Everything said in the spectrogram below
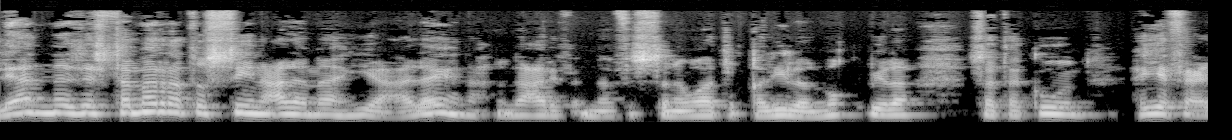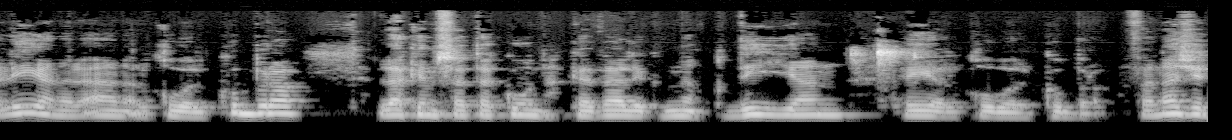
لأن إذا استمرت الصين على ما هي عليه نحن نعرف أن في السنوات القليلة المقبلة ستكون هي فعليا الآن القوى الكبرى لكن ستكون كذلك نقديا هي القوى الكبرى. فنجد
